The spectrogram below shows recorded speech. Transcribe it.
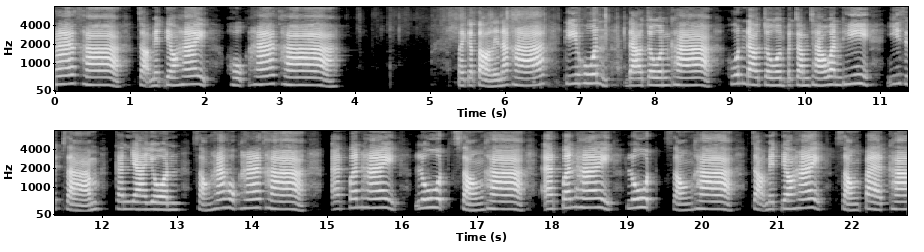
ห้าค่ะ เจาะเม็ดเดียวให้หกห้าค่ะไปกันต่อเลยนะคะ ที่หุ้นดาวโจนส์ค่ะ หุ้นดาวโจนส์ประจำเช้าวันที่ 23 กันยายน 2565 ค่ะ ดเปิลให้รูด2ค่ะแอดเปิลให้รูด2ค่ะ เจาะเม็ดเดียวให้28ค่ะ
